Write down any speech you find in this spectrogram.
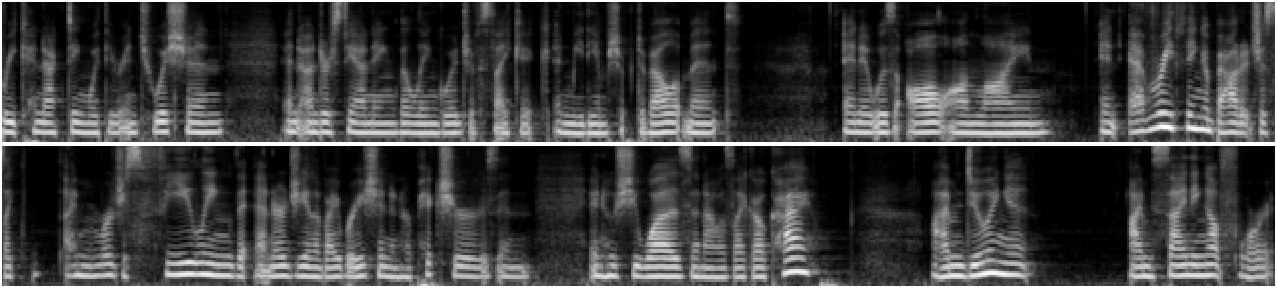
reconnecting with your intuition and understanding the language of psychic and mediumship development. And it was all online. And everything about it, just like I remember just feeling the energy and the vibration in her pictures and, and who she was. And I was like, okay, I'm doing it. I'm signing up for it.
